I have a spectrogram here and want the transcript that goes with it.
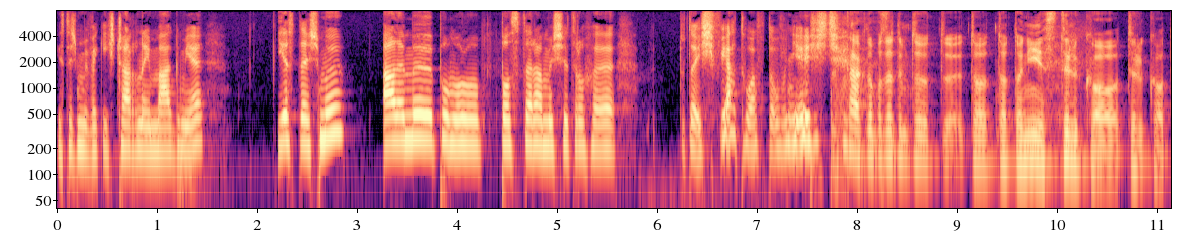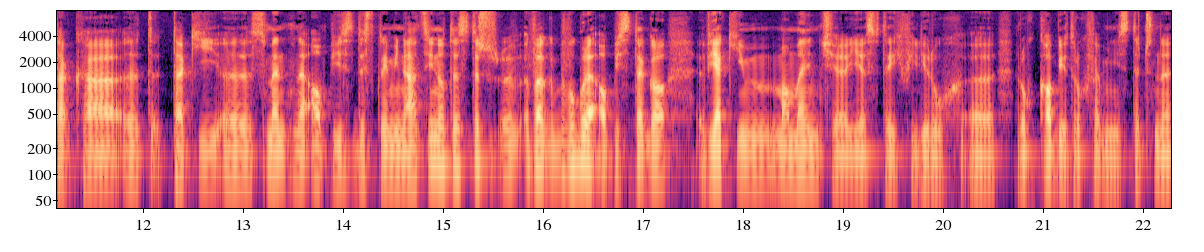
jesteśmy w jakiejś czarnej magmie. Jesteśmy, ale my postaramy się trochę tutaj światła w to wnieść. Tak, no poza tym to, to, to, to nie jest tylko, tylko taka, taki e, smętny opis dyskryminacji, no to jest też w ogóle opis tego, w jakim momencie jest w tej chwili ruch, e, ruch kobiet, ruch feministyczny.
